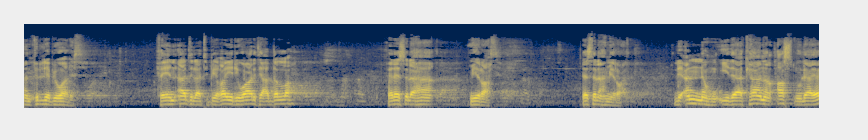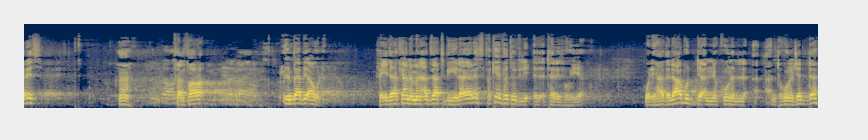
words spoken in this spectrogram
أن تدلي بوارث. فإن أدلت بغير وارث عبد الله فليس لها ميراث. ليس لها ميراث. لأنه إذا كان الأصل لا يرث ها فالفرع من باب أولى. فإذا كان من أدلت به لا يرث فكيف ترث هي؟ ولهذا لا بد أن يكون أن تكون الجدة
